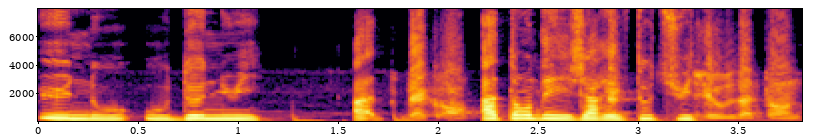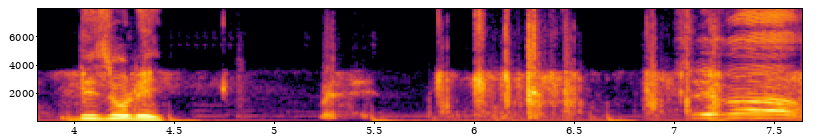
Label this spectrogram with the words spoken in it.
Une ou, ou deux nuits. D'accord. Attendez, j'arrive tout de Je suite. vais vous attendre. Désolé. Merci. Gérard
